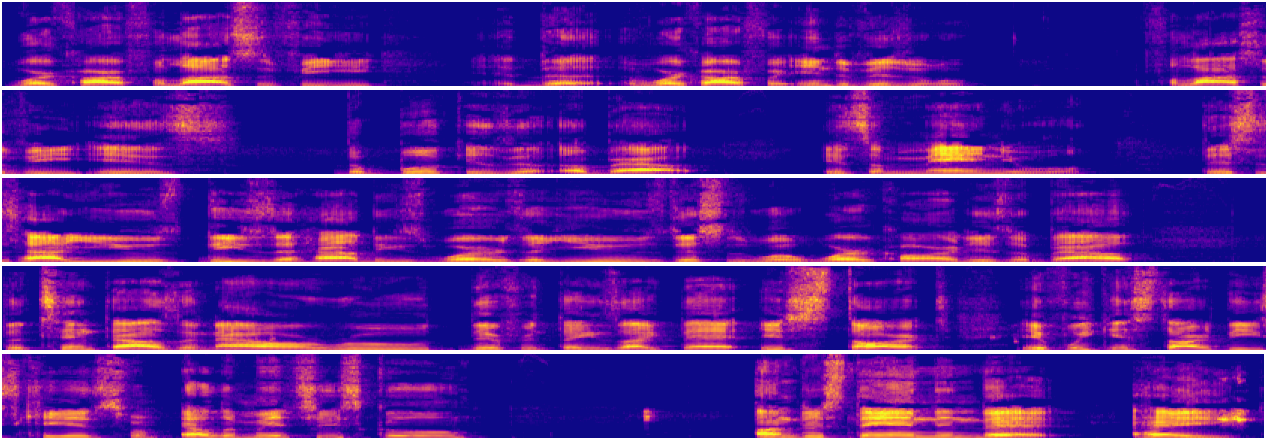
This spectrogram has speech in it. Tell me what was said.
work hard philosophy, the work hard for individual philosophy is the book is about. It's a manual. This is how you use these are how these words are used. This is what work hard is about. The 10,000 hour rule, different things like that. It starts if we can start these kids from elementary school understanding that hey,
